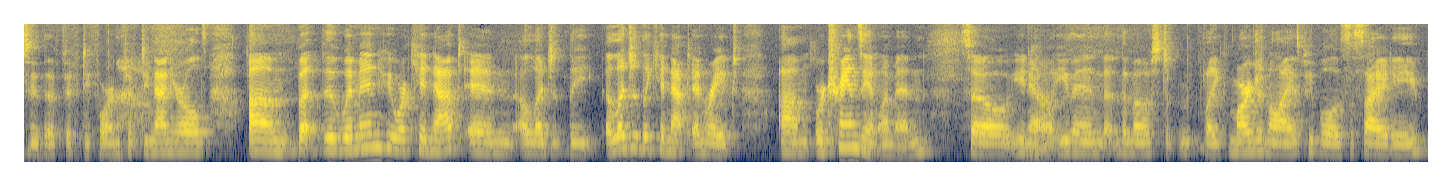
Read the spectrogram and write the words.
to the fifty-four and fifty-nine year olds, um, but the women who were kidnapped and allegedly allegedly kidnapped and raped um, were transient women. So you know, Yeah. even the most like marginalized people of society.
